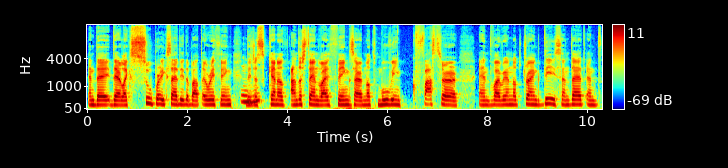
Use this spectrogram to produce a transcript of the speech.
and they they're like super excited about everything. Mm -hmm. They mm-hmm. just cannot understand why things are not moving faster and why we're not trying this and that and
